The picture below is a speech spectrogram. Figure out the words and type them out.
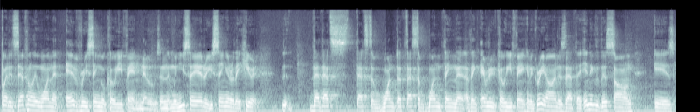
but it's definitely one that every single Coheed fan knows. And when you say it or you sing it or they hear it, that that's that's the one that, that's the one thing that I think every Coheed fan can agree on is that the ending of this song is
